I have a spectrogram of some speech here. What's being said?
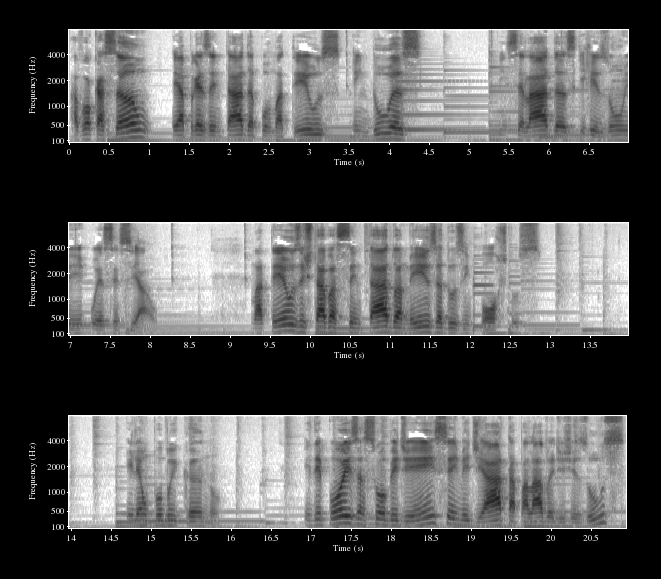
A vocação é apresentada por Mateus em duas pinceladas que resumem o essencial. Mateus estava sentado à mesa dos impostos ele é um publicano. E depois a sua obediência imediata à palavra de Jesus,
